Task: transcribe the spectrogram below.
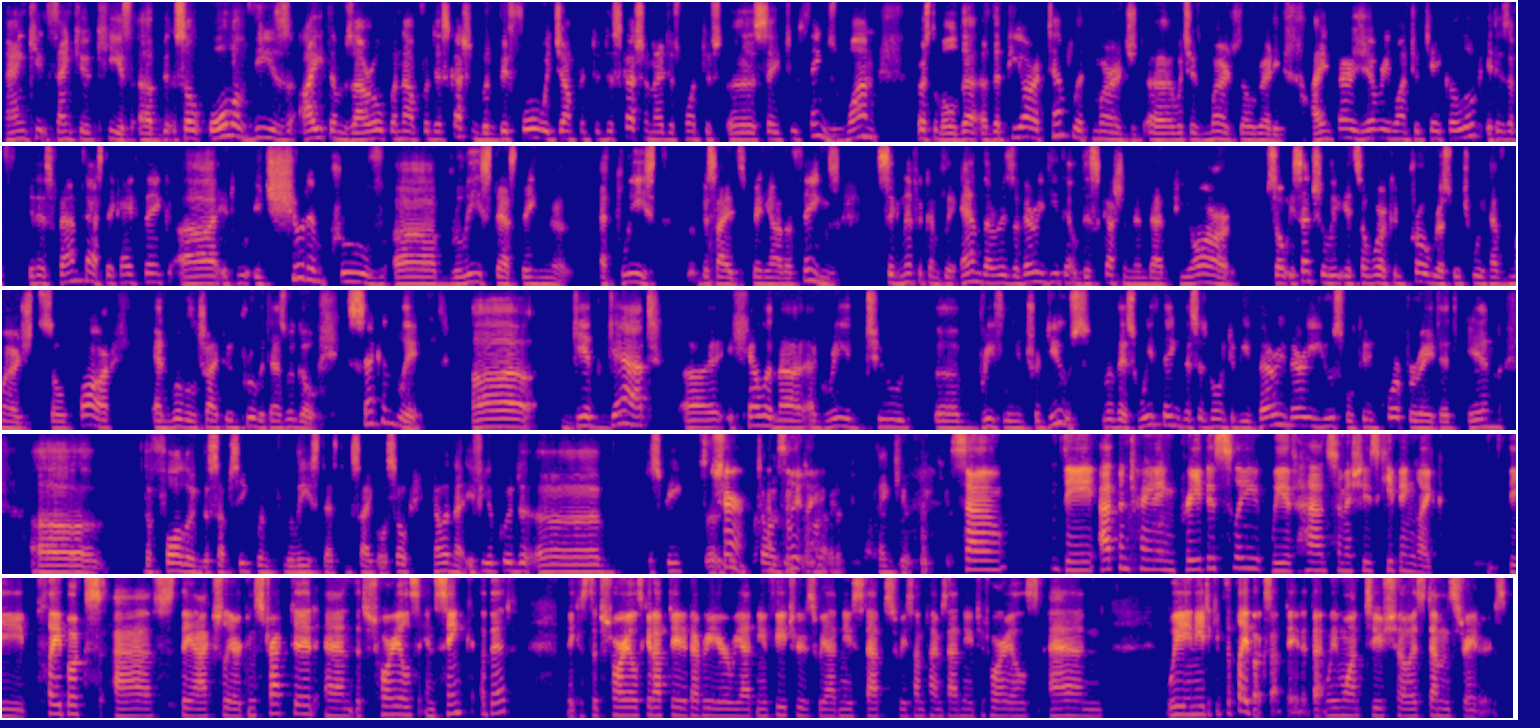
Thank you, thank you, Keith. Uh, so all of these items are open up for discussion, but before we jump into discussion, I just want to uh, say two things. One, first of all, the the PR template merged, uh, which is merged already. I encourage everyone to take a look. It is a it is fantastic. I think uh, it it should improve uh, release testing uh, at least, besides many other things, significantly. And there is a very detailed discussion in that PR so essentially, it's a work in progress, which we have merged so far, and we will try to improve it as we go. Secondly, uh, GitGat, uh, Helena agreed to uh, briefly introduce this. We think this is going to be very, very useful to incorporate it in uh, the following, the subsequent release testing cycle. So Helena, if you could uh, speak. uh, Sure, tell us a bit absolutely. Thank you. So the admin training previously, we've had some issues keeping like the playbooks as they actually are constructed and the tutorials in sync a bit because the tutorials get updated every year. We add new features, we add new steps, we sometimes add new tutorials, and we need to keep the playbooks updated that we want to show as demonstrators.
